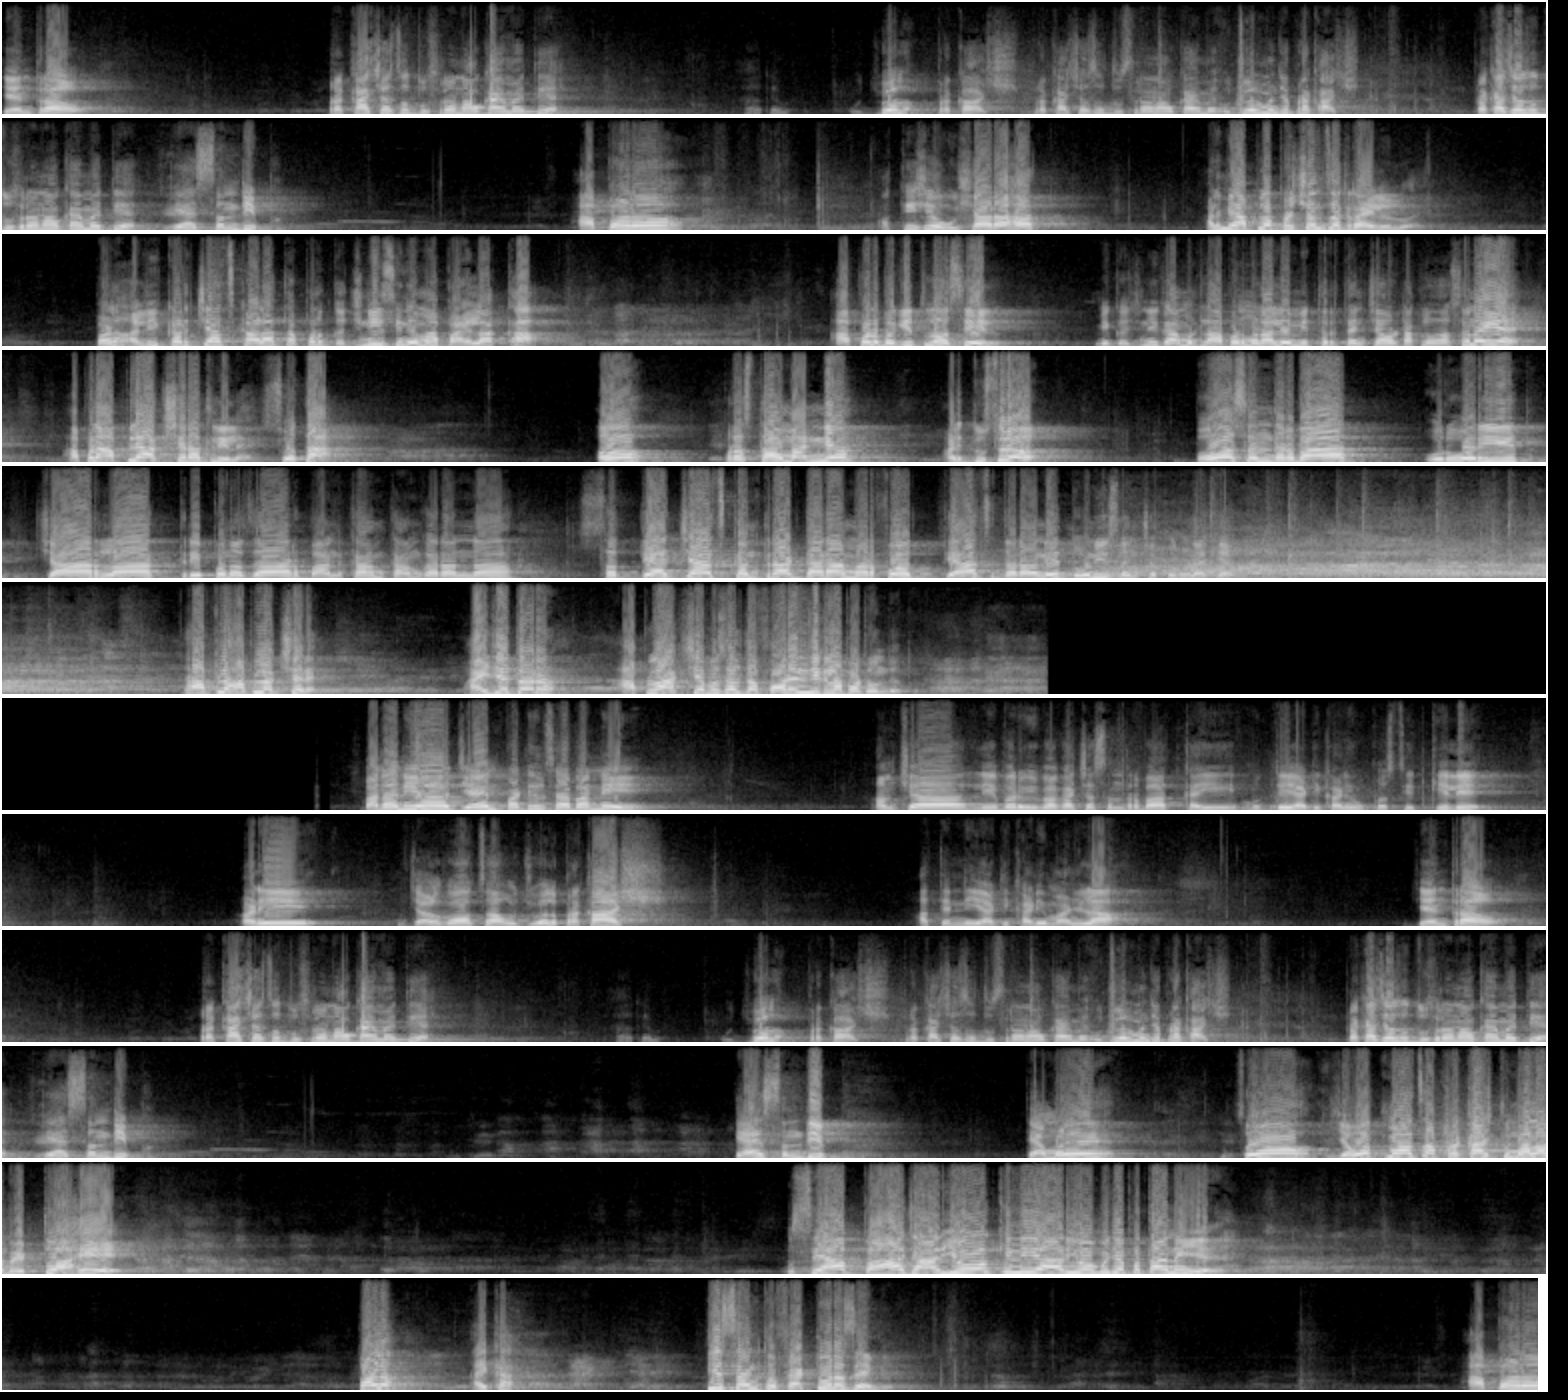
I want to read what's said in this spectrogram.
जयंतराव प्रकाशाचं दुसरं नाव काय माहिती आहे? उज्ज्वल प्रकाश. प्रकाशाचं दुसरं नाव काय माहिती? उज्ज्वल म्हणजे प्रकाश. प्रकाशाचं दुसरं नाव काय माहिती आहे? ते आहे संदीप. आपण अतिशय हुशार आहात आणि मी आपला प्रशंसक राहिलेलो आहे. पण अलीकडच्याच काळात आपण गजनी सिनेमा पाहिला का? आपण बघितलं असेल. मी गजनी का म्हटलं? आपण म्हणाले मित्र त्यांच्यावर टाकलो. असं नाही आहे आपण आपल्या अक्षरात लिहिलंय. स्वतः. अ प्रस्ताव मान्य. आणि दुसरं ब संदर्भात उर्वरित चार लाख त्रेपन्न हजार बांधकाम कामगारांना सध्याच्याच कंत्राटदारामार्फत त्याच दराने दोन्ही संच पुरवण्यात यावे. तर आपलं आपलं अक्षर आहे. पाहिजे तर आपला आक्षेप असेल तर फॉरेन्सिकला पाठवून देतो. माननीय जयंत पाटील साहेबांनी आमच्या लेबर विभागाच्या संदर्भात काही मुद्दे या ठिकाणी उपस्थित केले. आणि जळगावचा उज्ज्वल प्रकाश हा त्यांनी या ठिकाणी मांडला. जयंतराव प्रकाशाचं दुसरं नाव काय माहिती आहे? उज्ज्वल प्रकाश प्रकाशाचं दुसरं नाव काय माहिती? उज्ज्वल म्हणजे प्रकाश. प्रकाशाचं दुसरं नाव काय माहिती आहे? ते आहे संदीप. ते आहे संदीप त्यामुळे जो यवतमाळचा प्रकाश तुम्हाला भेटतो आहे उससे आप बाज आ रही हो कि नहीं आ रही हो मुझे पता नहीं है। पण ऐका तीच सांगतो फॅक्टवरच आहे मी. आपण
